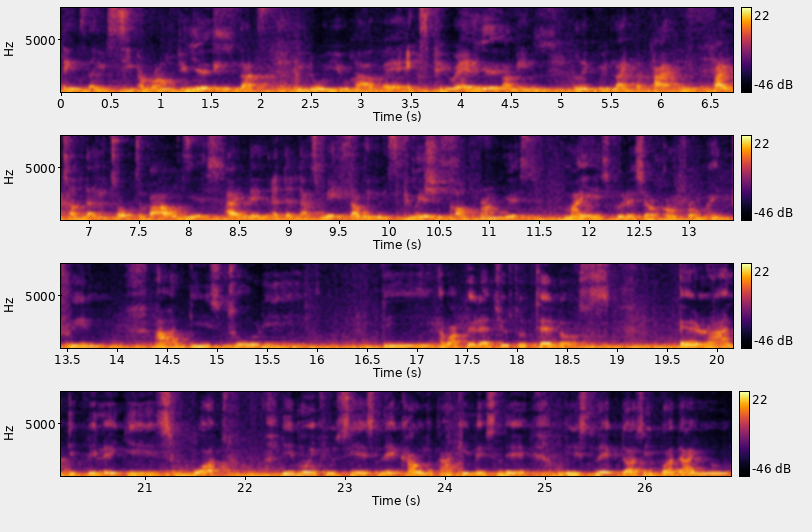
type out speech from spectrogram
things that you see around you, Yes. things that you know you have uh, experienced. Yes. I mean, living like the py- python that you talked about. Yes. And then uh, th- that's where is that where your inspiration come from? Yes, my inspiration come from my dream and the story the our parents used to tell us around the villages what even if you see a snake how you can kill a snake a snake doesn't bother you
